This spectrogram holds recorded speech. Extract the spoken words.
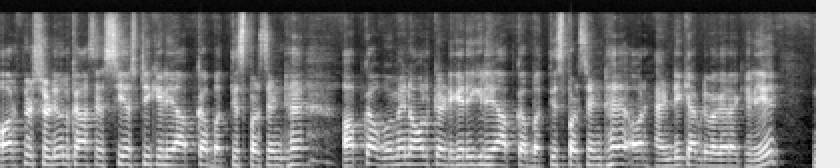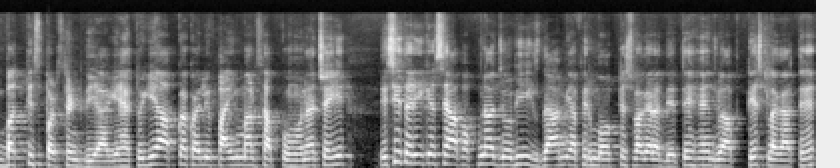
और फिर शेड्यूल कास्ट एस सी के लिए आपका 32 परसेंट है। आपका वुमेन ऑल कैटेगरी के लिए आपका 32 परसेंट है और हैंडीकैप्ड वगैरह के लिए 32 परसेंट दिया गया है। तो ये आपका क्वालिफाइंग मार्क्स आपको होना चाहिए। इसी तरीके से आप अपना जो भी एग्ज़ाम या फिर मॉक टेस्ट वगैरह देते हैं, जो आप टेस्ट लगाते हैं,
